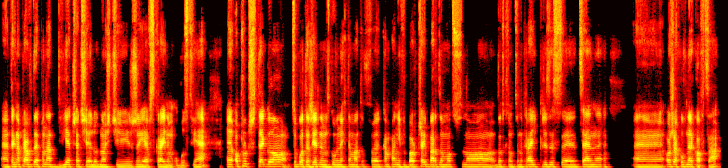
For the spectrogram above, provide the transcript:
E, tak naprawdę ponad dwie trzecie ludności żyje w skrajnym ubóstwie. E, oprócz tego, co było też jednym z głównych tematów kampanii wyborczej, bardzo mocno dotknął ten kraj kryzys cen orzechów nerkowca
